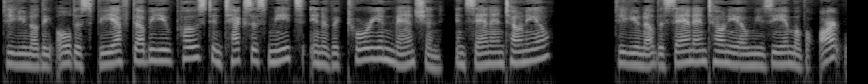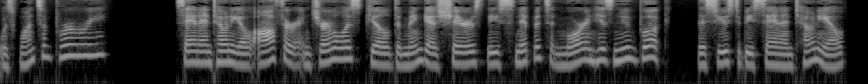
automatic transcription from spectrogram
Do you know the oldest VFW post in Texas meets in a Victorian mansion in San Antonio? Do you know the San Antonio Museum of Art was once a brewery? San Antonio author and journalist Gil Dominguez shares these snippets and more in his new book, This Used to Be San Antonio,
